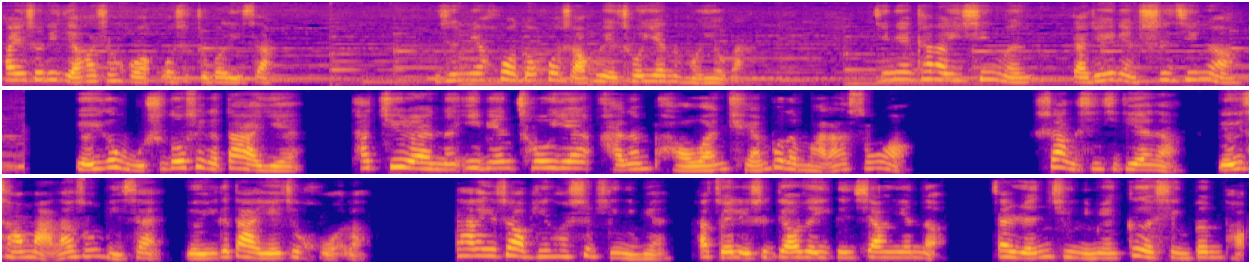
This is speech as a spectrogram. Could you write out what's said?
欢迎收听简化生活，我是主播 Lisa。你身边或多或少会有抽烟的朋友吧？今天看到一新闻，感觉有点吃惊啊！有一个五十多岁的大爷，他居然能一边抽烟还能跑完全部的马拉松啊！上个星期天啊，有一场马拉松比赛，有一个大爷就火了。他那个照片和视频里面，他嘴里是叼着一根香烟的，在人群里面个性奔跑，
